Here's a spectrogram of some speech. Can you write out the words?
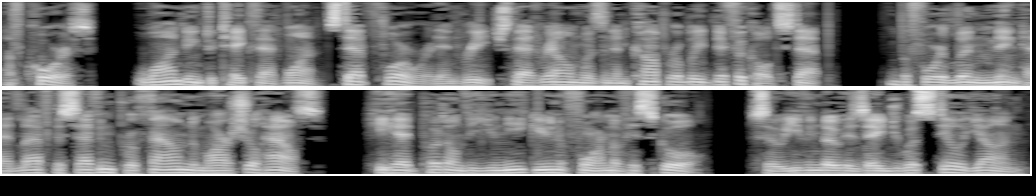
Of course, wanting to take that one step forward and reach that realm was an incomparably difficult step. Before Lin Ming had left the seven profound martial house, he had put on the unique uniform of his school, so even though his age was still young,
